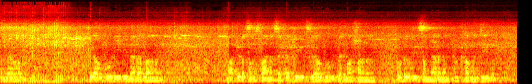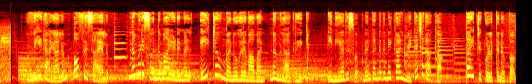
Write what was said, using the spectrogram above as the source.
സമ്മേളനം ശ്രീ കോടിയേരി നഗറിലാണ്. പാർട്ടിയുടെ സംസ്ഥാന സെക്രട്ടറി ശ്രീ ഗോവിന്ദൻ മാഷാണ് പ്രകൃതി സമ്മേളനം ഉദ്ഘാടനം ചെയ്യുന്നത്. വീടായാലും ഓഫീസായാലും നമ്മുടെ സ്വന്തമായ ഇടങ്ങൾ ഏറ്റവും മനോഹരമാവാൻ നമ്മൾ ആഗ്രഹിക്കും. ഇനി അത് സ്വപ്നം കണ്ടതിനേക്കാൾ മികച്ചതാക്കാം. പൈറ്റക്കുളത്തിനൊപ്പം.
